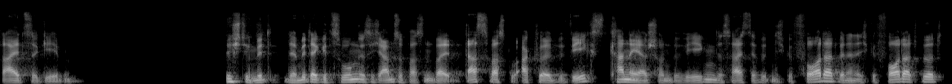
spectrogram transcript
Reize geben. Richtig. Damit, damit er gezwungen ist, sich anzupassen, weil das, was du aktuell bewegst, kann er ja schon bewegen. Das heißt, er wird nicht gefordert. Wenn er nicht gefordert wird,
